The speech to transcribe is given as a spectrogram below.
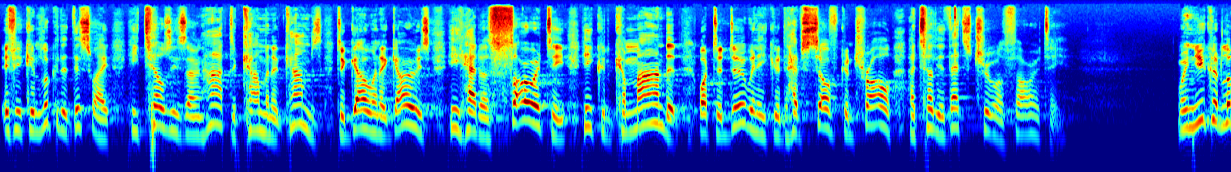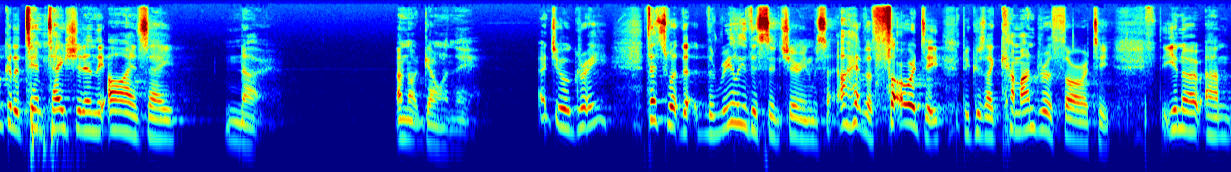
If you can look at it this way, he tells his own heart to come and it comes, to go and it goes. He had authority. He could command it what to do and he could have self control. I tell you, that's true authority. When you could look at a temptation in the eye and say, No, I'm not going there. Don't you agree? That's what the, the really the centurion was saying. I have authority because I come under authority. You know, um,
